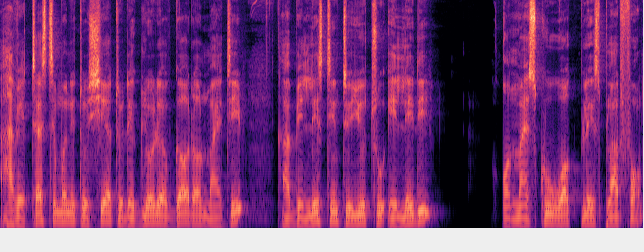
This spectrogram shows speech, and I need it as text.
I have a testimony to share to the glory of God Almighty. I've been listening to you through a lady on my school workplace platform.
